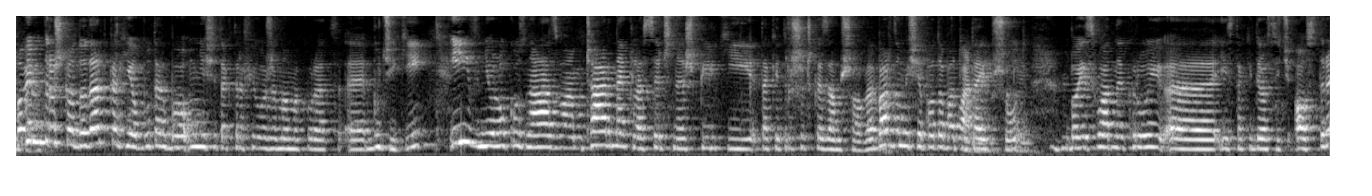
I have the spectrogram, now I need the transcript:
Powiem tak. troszkę o dodatkach i o butach, bo u mnie się tak trafiło, że mam akurat e, buciki. I w New Looku znalazłam czarne, klasyczne szpilki, takie troszeczkę zamszowe. Bardzo mi się podoba Ładny tutaj przód, krój. bo jest ładny krój, e, jest taki dosyć ostry.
